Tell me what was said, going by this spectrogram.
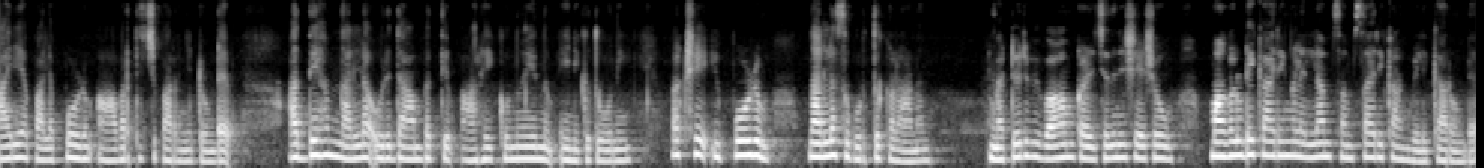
ആര്യ പലപ്പോഴും ആവർത്തിച്ച് പറഞ്ഞിട്ടുണ്ട്. അദ്ദേഹം നല്ല ഒരു ദാമ്പത്യം അർഹിക്കുന്നു എന്നും എനിക്ക് തോന്നി. പക്ഷേ ഇപ്പോഴും നല്ല സുഹൃത്തുക്കളാണ്. മറ്റൊരു വിവാഹം കഴിച്ചതിന് ശേഷവും മകളുടെ കാര്യങ്ങളെല്ലാം സംസാരിക്കാൻ വിളിക്കാറുണ്ട്.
